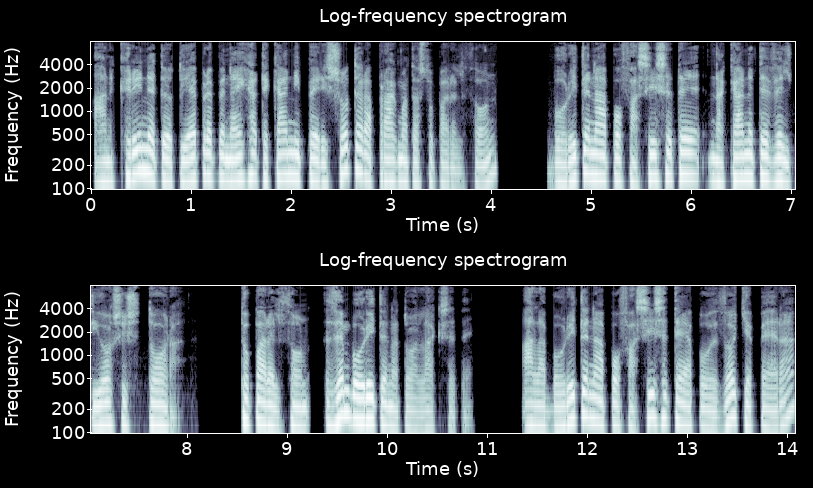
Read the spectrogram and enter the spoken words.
Αν κρίνετε ότι έπρεπε να είχατε κάνει περισσότερα πράγματα στο παρελθόν, μπορείτε να αποφασίσετε να κάνετε βελτιώσεις τώρα. Το παρελθόν δεν μπορείτε να το αλλάξετε, αλλά μπορείτε να αποφασίσετε από εδώ και πέρα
